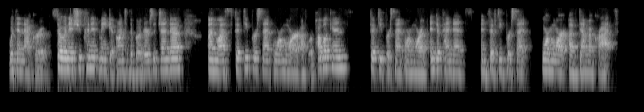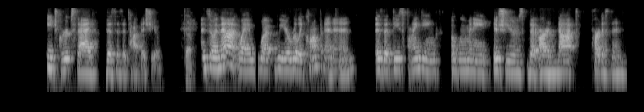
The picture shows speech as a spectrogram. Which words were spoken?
within that group so an issue couldn't make it onto the voters agenda unless 50% or more of republicans 50% or more of independents and 50% or more of democrats each group said this is a top issue. Okay. And so, in that way, what we are really confident in is that these findings illuminate issues that are not partisan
